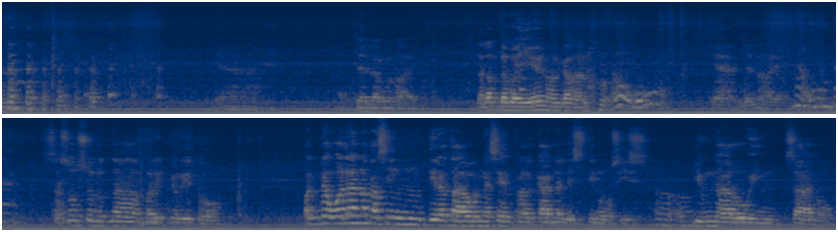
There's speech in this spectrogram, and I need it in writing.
Dahan-dahan. Yan. Diyan lang muna kayo. Naramdaman niyo yun hanggang ano? oo, Yan, diyan na kayo. nauna. Sa susunod na balik nyo rito, pag nawala na kasing tinatawag na central canal stenosis, Oo. yung narrowing sa ano,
